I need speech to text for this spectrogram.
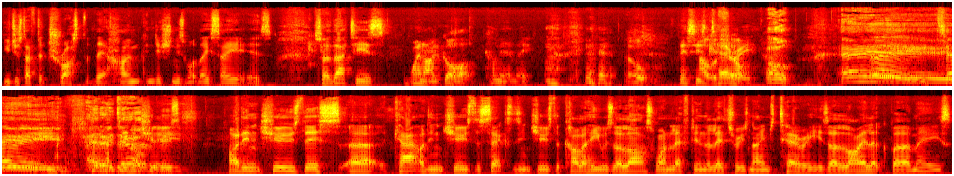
you just have to trust that their home condition is what they say it is. So that is when I got. Come here, mate. Oh, This is Terry. Oh, Hey, hey, Terry. Hey, Terry Terry. the I didn't choose this uh, cat. I didn't choose the sex. I didn't choose the colour. He was the last one left in the litter. His name's Terry. He's a lilac Burmese,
